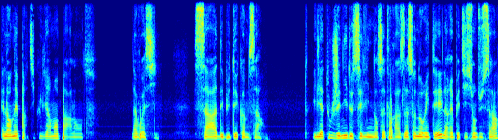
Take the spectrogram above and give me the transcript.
elle en est particulièrement parlante. La voici. Ça a débuté comme ça. Il y a tout le génie de Céline dans cette phrase, la sonorité, la répétition du ça,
